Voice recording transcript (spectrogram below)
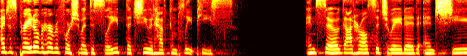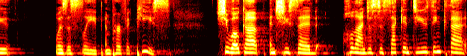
I just prayed over her before she went to sleep that she would have complete peace. And so got her all situated, and she was asleep in perfect peace. She woke up and she said, Hold on just a second. Do you think that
